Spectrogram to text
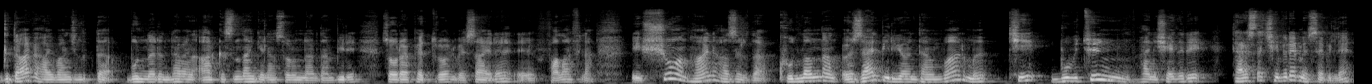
gıda ve hayvancılık da bunların hemen arkasından gelen sorunlardan biri sonra petrol vesaire e, falan filan. E, şu an hali hazırda kullanılan özel bir yöntem var mı ki bu bütün hani şeyleri tersine çeviremese bile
